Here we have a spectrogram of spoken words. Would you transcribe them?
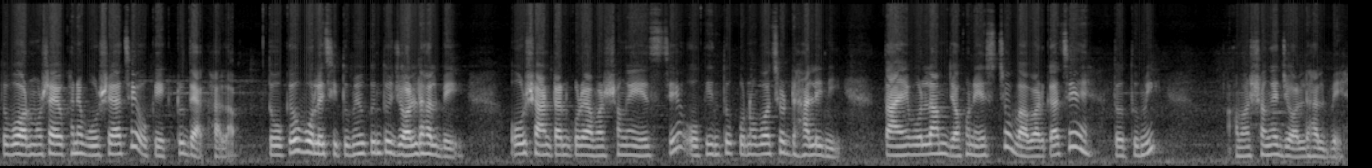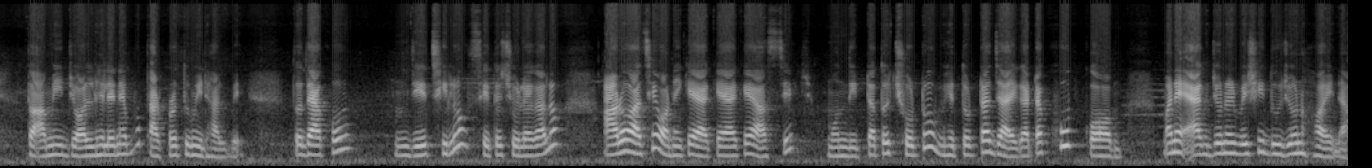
তো বর্মশাই ওখানে বসে আছে, ওকে একটু দেখালাম। তো ওকেও বলেছি, তুমিও কিন্তু জল ঢালবে। ও সান টান করে আমার সঙ্গে এসছে, ও কিন্তু কোনো বছর ঢালেনি। তাই বললাম, যখন এসছো বাবার কাছে, তো তুমি আমার সঙ্গে জল ঢালবে। তো আমি জল ঢেলে নেব, তারপর তুমি ঢালবে। তো দেখো, যে ছিল, সে তো চলে গেল। আরও আছে, অনেকে একে একে আসছে। মন্দিরটা তো ছোট, ভেতরটা জায়গাটা খুব কম। মানে একজনের বেশি দুজন হয় না।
